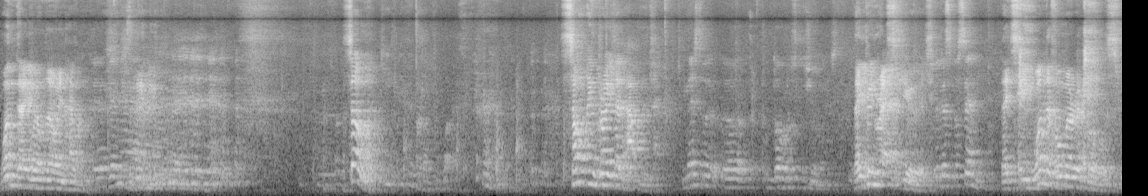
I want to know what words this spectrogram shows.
One day we'll know in heaven. so, something great had happened. They've been rescued. They'd seen wonderful miracles.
